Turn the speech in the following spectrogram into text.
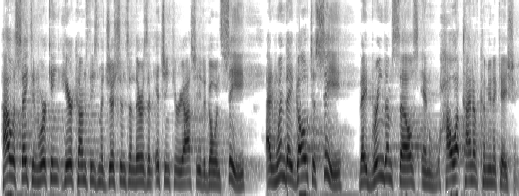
How is Satan working? Here comes these magicians, and there is an itching curiosity to go and see. And when they go to see, they bring themselves in how, what kind of communication?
